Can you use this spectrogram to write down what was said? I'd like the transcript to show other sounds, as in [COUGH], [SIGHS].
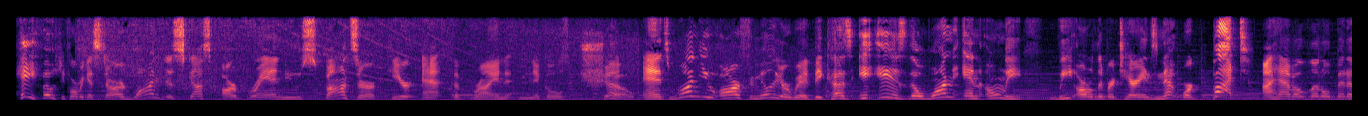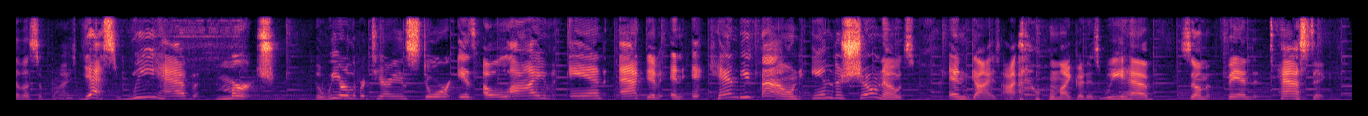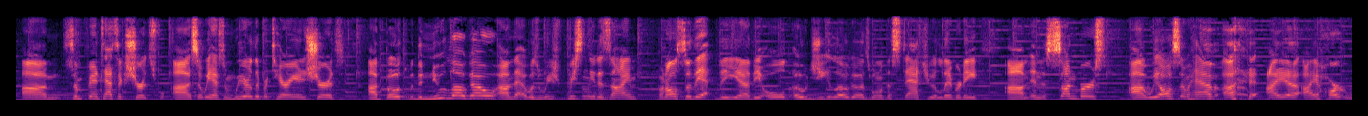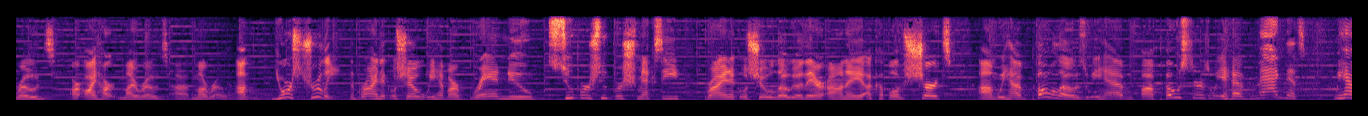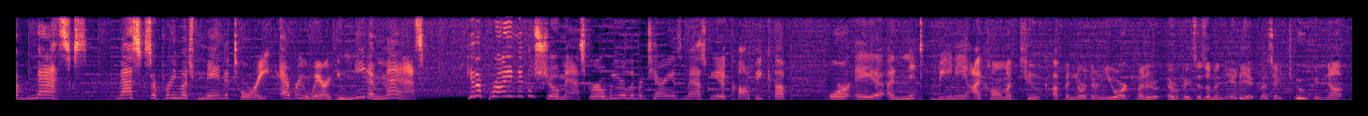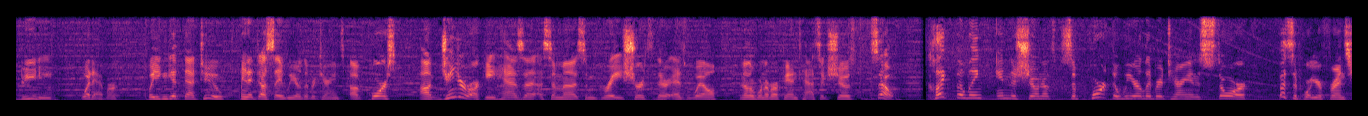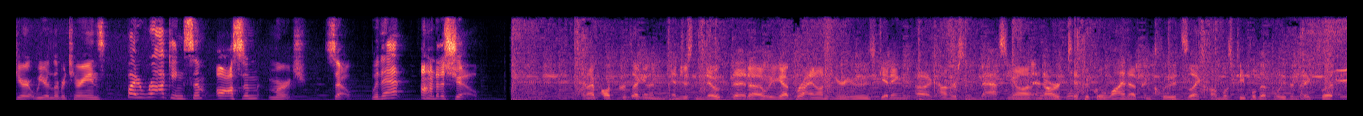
Hey folks, before we get started, wanted to discuss our brand new sponsor here at the Brian Nichols Show. And it's one you are familiar with because it is the one and only We Are Libertarians Network. But I have a little bit of a surprise. Yes, we have merch. The We Are Libertarians store is alive and active, and it can be found in the show notes. And guys, I, [LAUGHS] oh my goodness, we have some fantastic um, some fantastic shirts. Uh, so we have some We Are libertarian shirts, uh, both with the new logo um, that was re- recently designed, but also the the uh, the old OG logos, one with the Statue of Liberty um, and the Sunburst. Uh, we also have uh, [LAUGHS] I uh, I Heart Roads or I Heart My Roads, My Road. Um, yours truly, the Brian Nichols Show. We have our brand new super super schmexy Brian Nichols Show logo there on a, a couple of shirts. Um, we have polos, we have posters, we have magnets, we have masks. Masks are pretty much mandatory everywhere. If you need a mask, get a Brian Nichols Show mask or a We Are Libertarians mask. You need a coffee cup or a, a knit beanie. I call them a toque up in northern New York, but everybody says I'm an idiot because I say toque and not beanie. Whatever. But you can get that too, and it does say We Are Libertarians, of course. Um, Gingerarchy has uh, some uh, some great shirts there as well. Another one of our fantastic shows. So click the link in the show notes. Support the We Are Libertarians store, but support your friends here at We Are Libertarians by rocking some awesome merch. So, with that, on to the show. Can I pause for a second and, and just note that uh, we got Brian on here who's getting uh, Congressman Massey on, and our typical lineup includes like homeless people that believe in Bigfoot.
